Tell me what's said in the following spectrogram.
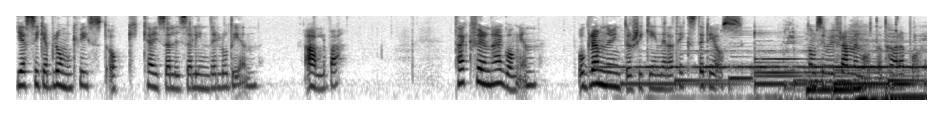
Jessica Blomqvist och Kajsa-Lisa Linde Lodén, Alva. Tack för den här gången. Och glöm nu inte att skicka in era texter till oss. De ser vi fram emot att höra på.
